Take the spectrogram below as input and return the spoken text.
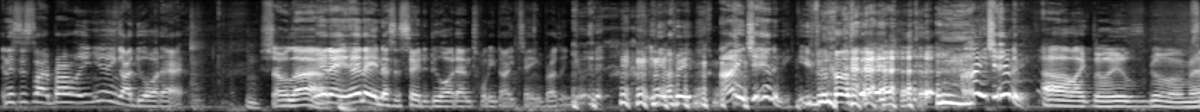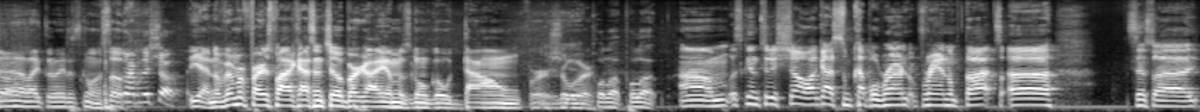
And it's just like, bro, you ain't gotta do all that. Show love. It ain't, it ain't necessary to do all that in 2019, brother. You, you know what I mean? I ain't your enemy. You feel what I'm saying? I ain't your enemy. I like the way it's going, man. So- I like the way it's going. So We're gonna So have a show. yeah, November first, podcast and chill. Burgerim is gonna go down for sure. Pull up, pull up. Um, let's get into the show. I got some couple random, random thoughts. Uh, since uh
